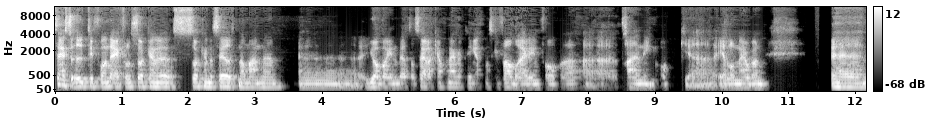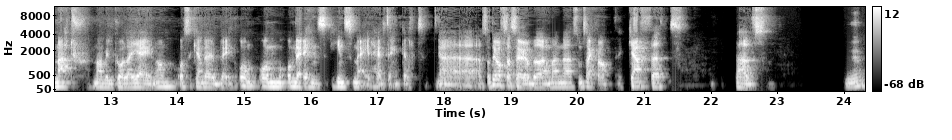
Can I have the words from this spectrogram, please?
Sen så utifrån det, för så kan det, så kan det se ut när man eh, eh, jobbar inom detta, så är det kanske någonting att man ska förbereda inför eh, träning och, eh, eller någon eh, match man vill kolla igenom och så kan det bli om, om, om det hinns, hinns med helt enkelt. Eh, så det är ofta så jag börjar men eh, som sagt var, kaffet behövs. Mm.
